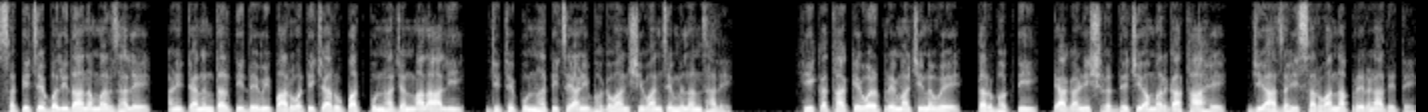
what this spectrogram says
सतीचे बलिदान अमर झाले आणि त्यानंतर ती देवी पार्वतीच्या रूपात पुन्हा जन्माला आली जिथे पुन्हा तिचे आणि भगवान शिवांचे मिलन झाले. ही कथा केवळ प्रेमाची नव्हे तर भक्ती त्याग आणि श्रद्धेची अमर गाथा आहे जी आजही सर्वांना प्रेरणा देते.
